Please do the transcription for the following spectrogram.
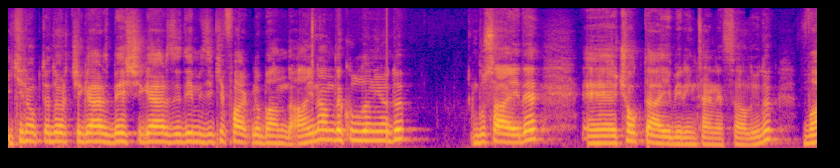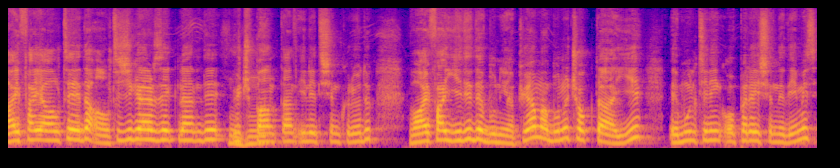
2.4 GHz, 5 GHz dediğimiz iki farklı bandı aynı anda kullanıyordu. Bu sayede e, çok daha iyi bir internet sağlıyorduk. Wi-Fi 6'ya da 6 GHz eklendi. 3 banttan iletişim kuruyorduk. Wi-Fi 7 de bunu yapıyor ama bunu çok daha iyi ve Multilink Operation dediğimiz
